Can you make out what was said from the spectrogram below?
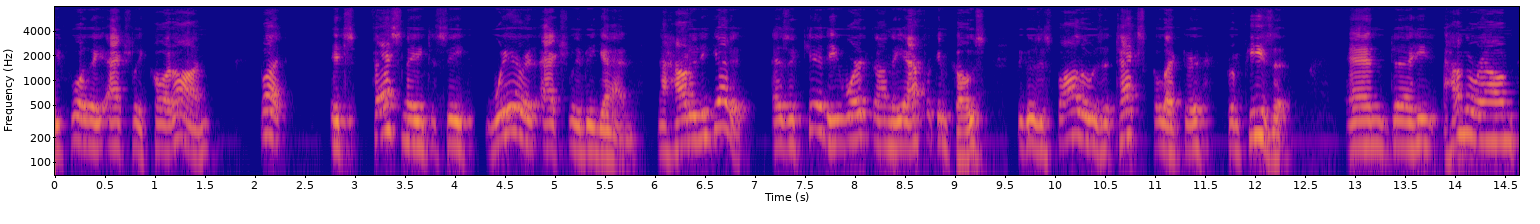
before they actually caught on, but it's fascinating to see where it actually began. Now, how did he get it? As a kid, he worked on the African coast because his father was a tax collector from Pisa. And uh, he hung around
